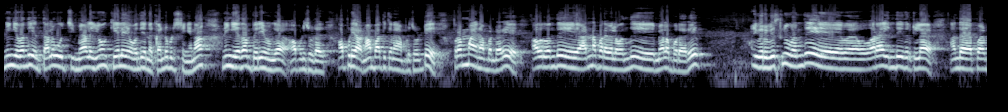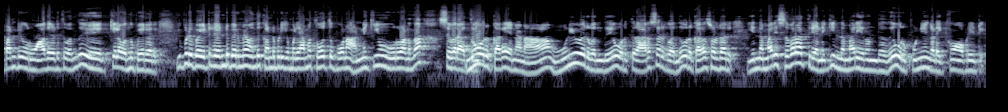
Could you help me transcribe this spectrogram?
நீங்கள் வந்து என் தலை உச்சி மேலேயும் கீழே வந்து என்னை கண்டுபிடிச்சிட்டிங்கன்னா நீங்கள் எதான் பெரியவங்க? அப்படின்னு சொல்கிறாரு அப்படியா நான் பார்த்துக்கிறேன் அப்படின்னு சொல்லிட்டு பிரம்மா என்ன பண்ணுறாரு அவர் வந்து அன்னப்பறவையில் வந்து மேலே போகிறாரு இவர் விஷ்ணு வந்து வ- வர இந்த இது இருக்குல்ல அந்த ப பன்றி உருவம் அதை எடுத்து வந்து கீழே வந்து போயிடுறாரு. இப்படி போயிட்டு ரெண்டு பேருமே வந்து கண்டுபிடிக்க முடியாமல் தோற்று போன அன்னைக்கும் உருவானதான் சிவராத்திரி. இன்னொரு கதை என்னென்னா முனிவர் வந்து ஒருத்தர் அரசருக்கு வந்து ஒரு கதை சொல்கிறாரு இந்த மாதிரி சிவராத்திரி அன்னைக்கு இந்த மாதிரி இருந்தது ஒரு புண்ணியம் கிடைக்கும் அப்படின்ட்டு.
